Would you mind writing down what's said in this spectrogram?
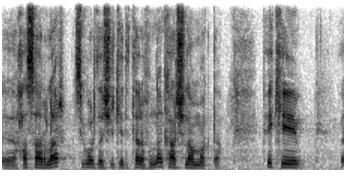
e, hasarlar sigorta şirketi tarafından karşılanmakta. Peki e,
